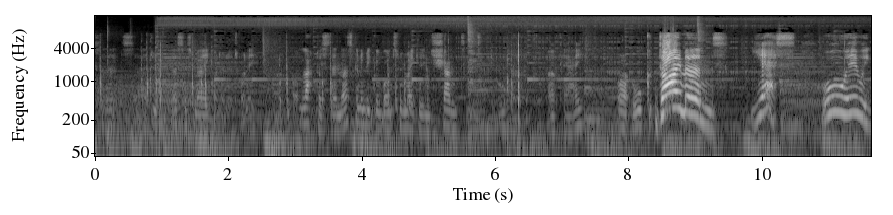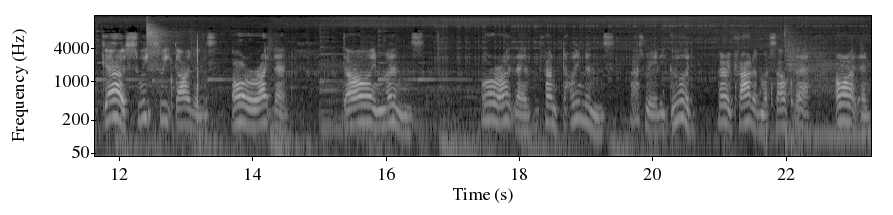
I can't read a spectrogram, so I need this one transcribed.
so let's, uh, do, let's just make, I don't know, 20. We've got lapis then, that's going to be good once we make an enchanting table. Okay. Alright, diamonds! Yes! Oh, here we go. Sweet, sweet diamonds. Alright then. Diamonds. Alright then, we found diamonds. That's really good. Very proud of myself there. Alright then.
